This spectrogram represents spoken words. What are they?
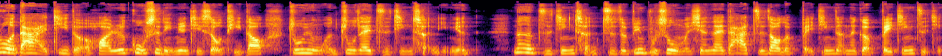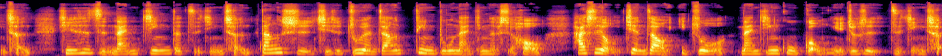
如果大家还记得的话，就是故事里面其实有提到朱允文住在紫禁城里面。那个紫禁城指的并不是我们现在大家知道的北京的那个北京紫禁城，其实是指南京的紫禁城。当时其实朱元璋定都南京的时候，他是有建造一座南京故宫，也就是紫禁城。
